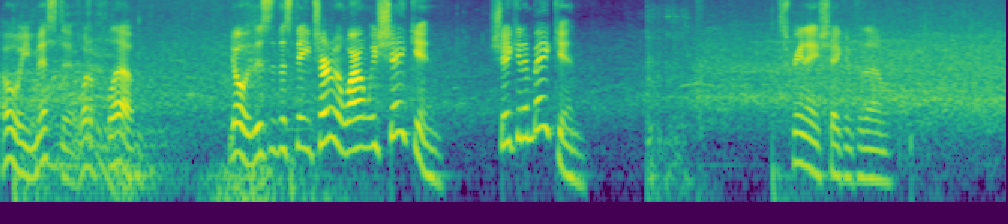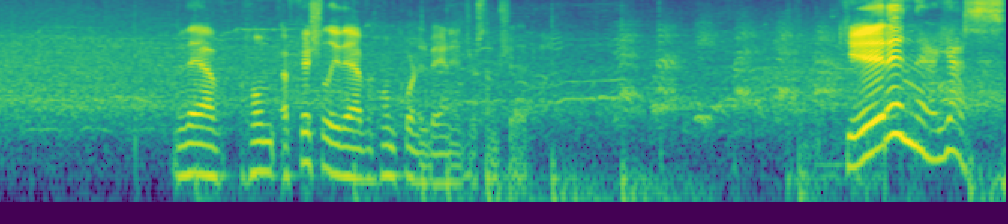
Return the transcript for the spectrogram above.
Oh, he missed it. What a pleb. Yo, this is the state tournament. Why aren't we shaking? Shaking and baking. Screen ain't shaking for them. They have home, officially they have home court advantage or some shit. Get in there, yes.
